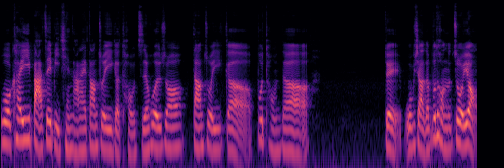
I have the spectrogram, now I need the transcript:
我可以把这笔钱拿来当做一个投资，或者说当做一个不同的，对，我不晓得不同的作用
